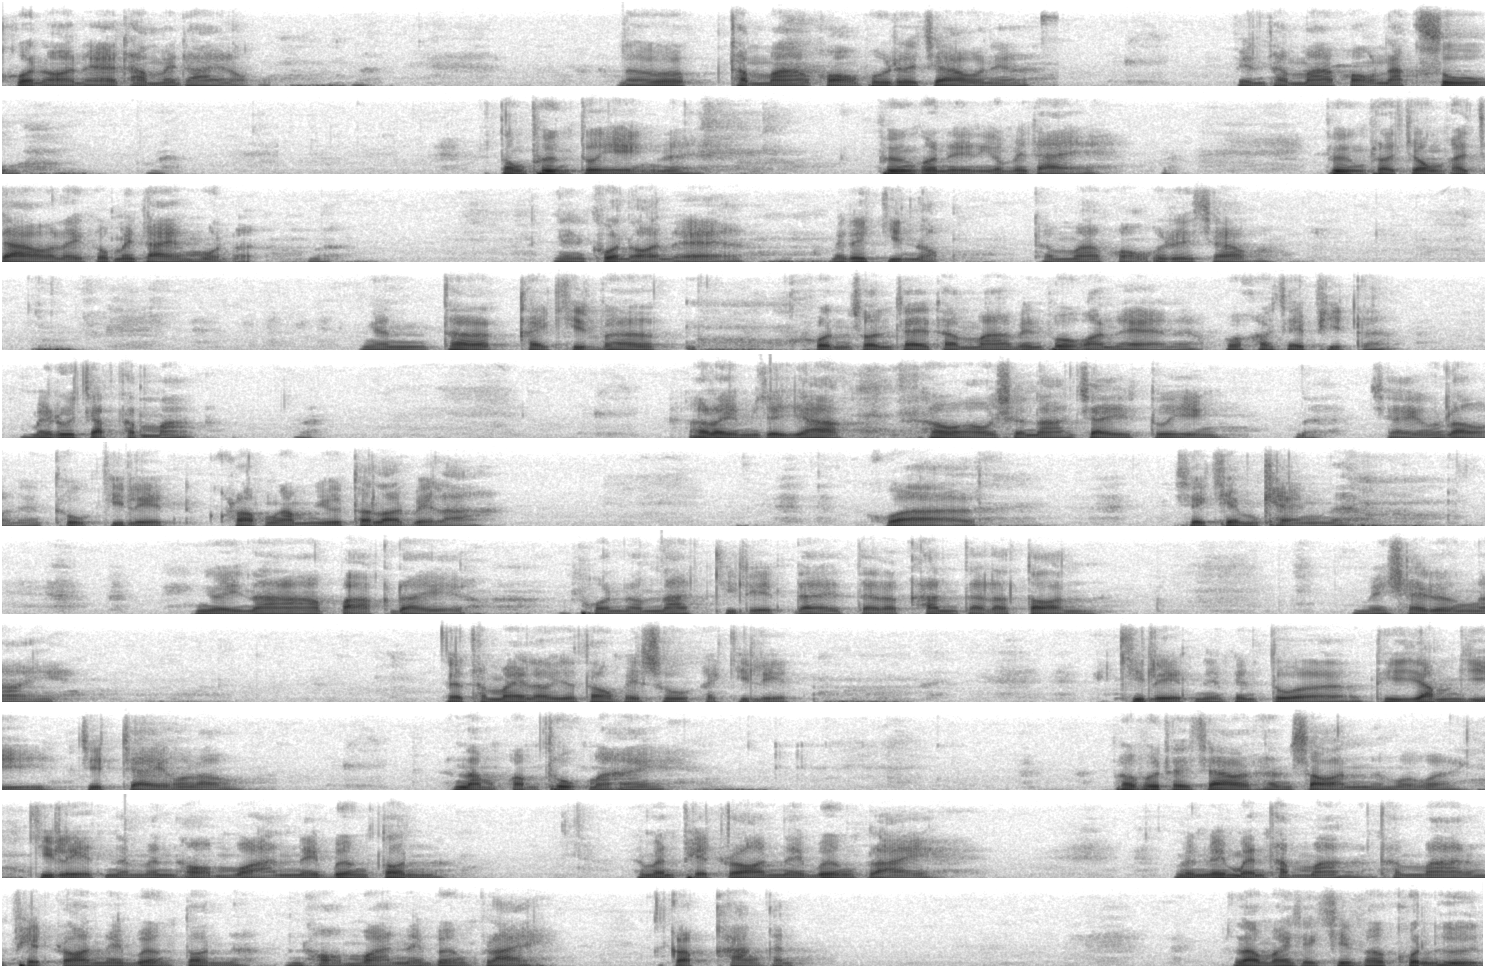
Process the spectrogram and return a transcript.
คนอ่อนแอทำไม่ได้หรอก แล้วธรรมะของพระพุทธเจ้าเนี่ย เป็นธรรมะของนักสู้ ต้องพึ่งตัวเองด้วยพึ่งคนอื่นก็ไม่ได้ พึ่งพระจงพระเจ้าอะไรก็ไม่ได้ทั้งหมดอะงั้นคนอ่อนแอไม่ได้กินหรอกธรรมะของพระพุทธเจ้างั้นถ้าใครคิดว่า คนสนใจธรรมะเป็นพวกอ่อนแอนะพวกเข้าใจผิดแล้ว ไม่รู้จักธรรมะ อะไรมันจะยากเท่าเอาชนะใจตัวเองใจของเราเนี่ยถูกกิเลสครอบงำอยู่ตลอดเวลา กว่าจะเข้มแข็งนะเงยหน้าปากได้พ้นอำนาจกิเลสได้แต่ละขั้นแต่ละตอน ไม่ใช่เรื่องง่าย แต่ทำไมเราจะต้องไปสู้กับกิเลส กิเลสเนี่ยเป็นตัวที่ย่ำยีจิตใจของเรานำความทุกข์มาให้ พระพุทธเจ้าท่านสอนบอกว่ากิเลสนั้นมันหอมหวานในเบื้องต้น มันเผ็ดร้อนในเบื้องปลาย มันไม่เหมือนธรรมะ ธรรมะมันเผ็ดร้อนในเบื้องต้นมันหอมหวานในเบื้องปลาย กลับข้างกัน เราไม่จะคิดว่าคนอื่น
